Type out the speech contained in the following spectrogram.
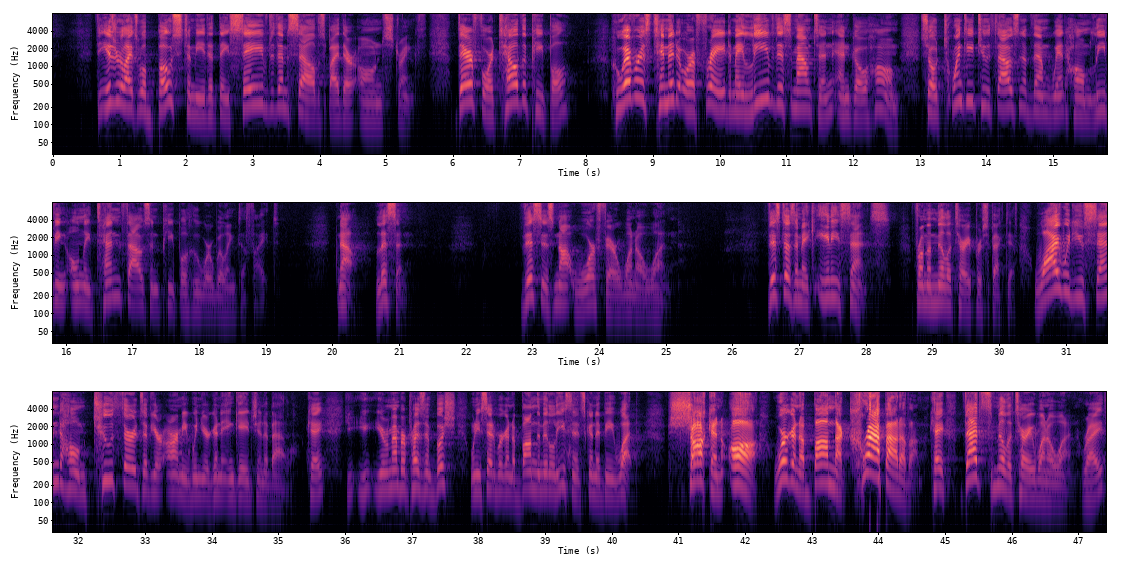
the Israelites will boast to me that they saved themselves by their own strength. Therefore, tell the people Whoever is timid or afraid may leave this mountain and go home. So 22,000 of them went home, leaving only 10,000 people who were willing to fight. Now, listen. This is not Warfare 101. This doesn't make any sense from a military perspective. Why would you send home two thirds of your army when you're going to engage in a battle? Okay? You, you, remember President Bush when he said we're going to bomb the Middle East and it's going to be what? Shock and awe. We're going to bomb the crap out of them. Okay? That's military 101, right?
